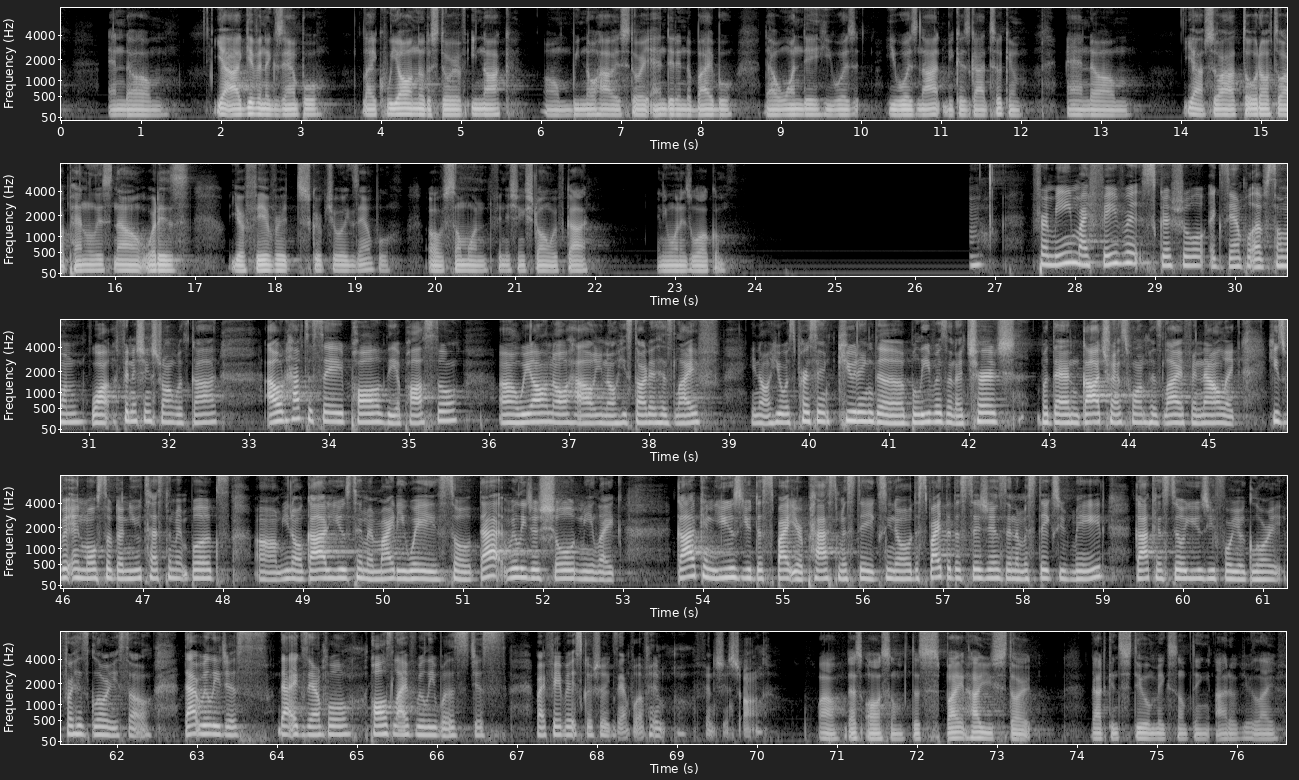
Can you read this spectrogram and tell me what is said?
And um, yeah, I give an example. Like we all know the story of Enoch. Um, we know how his story ended in the Bible. That one day he was he was not because God took him. And um, yeah, so I'll throw it off to our panelists now. What is your favorite scriptural example? Of someone finishing strong with God. Anyone is welcome. For me, my favorite scriptural example of someone walk, finishing strong with God, I would have to say Paul the Apostle. Uh, we all know how you know he started his life. You know he was persecuting the believers in the church, but then God transformed his life, and now like He's written most of the New Testament books. Um, you know, God used him in mighty ways. So that really just showed me like God can use you despite your past mistakes. You know, despite the decisions and the mistakes you've made, God can still use you for your glory, for His glory. So that really just that example, Paul's life really was just my favorite scriptural example of him finishing strong. Wow, that's awesome. Despite how you start, God can still make something out of your life.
